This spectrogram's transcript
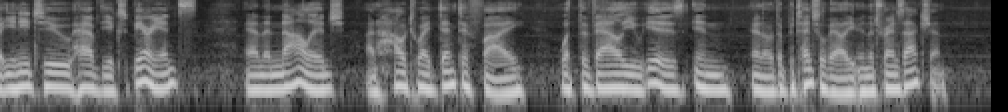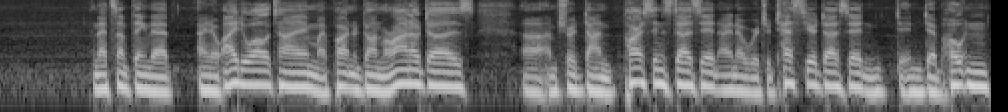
But you need to have the experience and the knowledge on how to identify what the value is in, you know, the potential value in the transaction. And that's something that I know I do all the time. My partner Dawn Morano does. Uh, I'm sure Don Parsons does it. I know Richard Tessier does it, and, and Deb Houghton,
